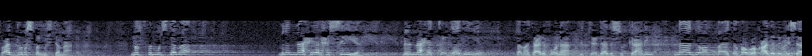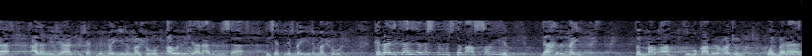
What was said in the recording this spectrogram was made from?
تعد نصف المجتمع. نصف المجتمع من الناحية الحسية من الناحية التعدادية كما تعرفون في التعداد السكاني نادرا ما يتفوق عدد النساء على الرجال بشكل بين ملحوظ أو الرجال على النساء بشكل بين ملحوظ. كذلك هي نصف المجتمع الصغير داخل البيت فالمرأة في مقابل الرجل والبنات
